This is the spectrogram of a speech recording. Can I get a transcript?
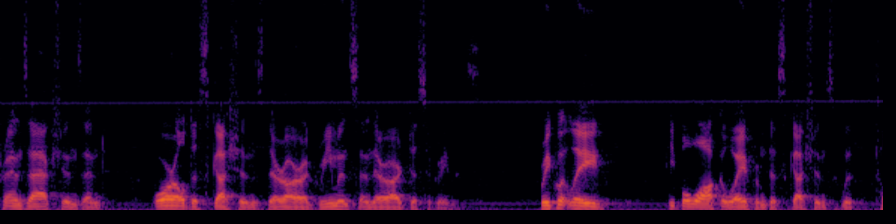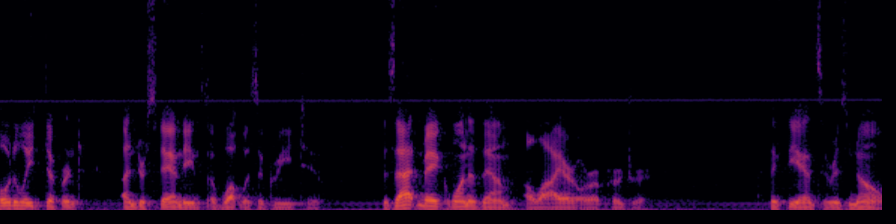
transactions and oral discussions, there are agreements and there are disagreements. Frequently, people walk away from discussions with totally different understandings of what was agreed to. Does that make one of them a liar or a perjurer? I think the answer is no.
